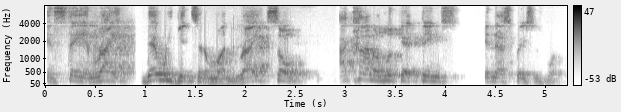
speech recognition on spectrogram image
and staying right. Then we get to the money, right? So I kind of look at things in that space as well.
